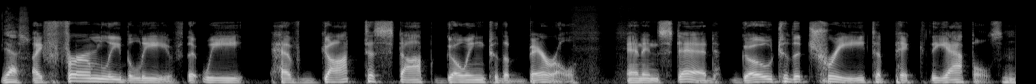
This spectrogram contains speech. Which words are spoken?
Yes. I firmly believe that we have got to stop going to the barrel and instead go to the tree to pick the apples. Hmm.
